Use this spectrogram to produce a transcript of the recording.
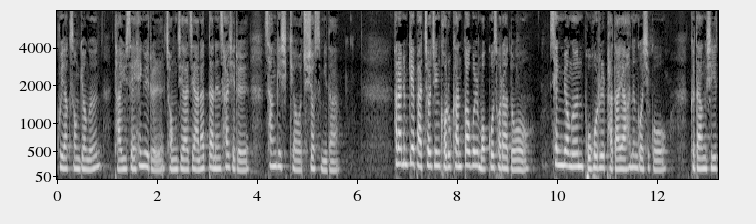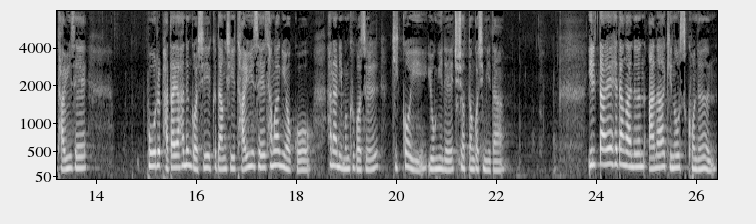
구약 성경은 다윗의 행위를 정지하지 않았다는 사실을 상기시켜 주셨습니다. 하나님께 바쳐진 거룩한 떡을 먹고서라도 생명은 보호를 받아야 하는 것이고 그 당시 다윗의 보호를 받아야 하는 것이 그 당시 다윗의 상황이었고 하나님은 그것을 기꺼이 용인해 주셨던 것입니다. 일다에 해당하는 아나기노스코는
